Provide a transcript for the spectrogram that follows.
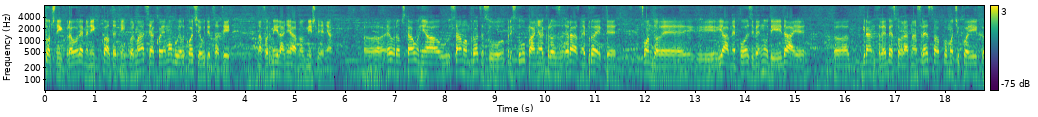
točnih, pravovremenih i kvalitetnih informacija koje mogu ili hoće utjecati na formiranje javnog mišljenja. E, Europska unija u samom procesu pristupanja kroz razne projekte, fondove i javne pozive nudi i daje e, grantove, bespovratna sredstva pomoću kojih e,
